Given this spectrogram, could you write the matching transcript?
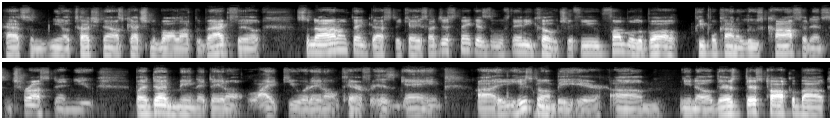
had some, you know, touchdowns catching the ball out the backfield. So no, I don't think that's the case. I just think as with any coach, if you fumble the ball, people kind of lose confidence and trust in you. But it doesn't mean that they don't like you or they don't care for his game. Uh, he, he's going to be here. Um, you know, there's there's talk about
